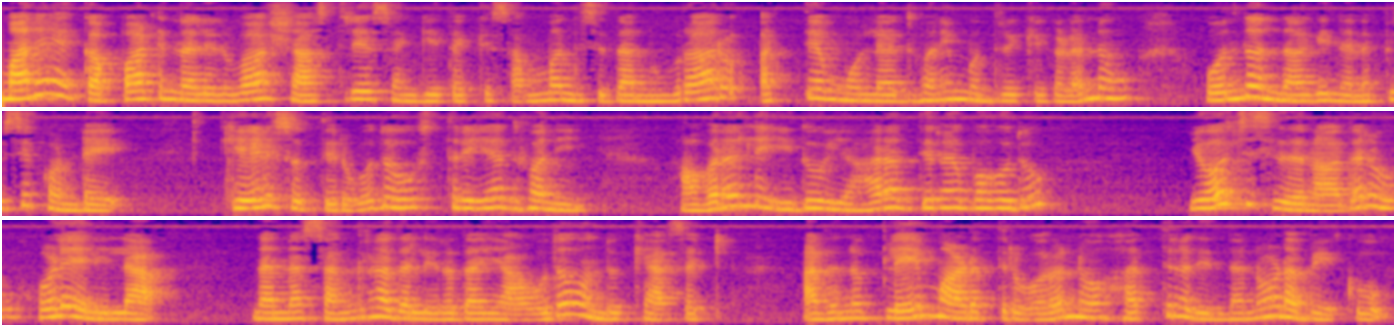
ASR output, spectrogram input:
ಮನೆಯ ಕಪಾಟಿನಲ್ಲಿರುವ ಶಾಸ್ತ್ರೀಯ ಸಂಗೀತಕ್ಕೆ ಸಂಬಂಧಿಸಿದ ನೂರಾರು ಅತ್ಯಮೂಲ್ಯ ಧ್ವನಿ ಮುದ್ರಿಕೆಗಳನ್ನು ಒಂದೊಂದಾಗಿ ನೆನಪಿಸಿಕೊಂಡೆ. ಕೇಳಿಸುತ್ತಿರುವುದು ಸ್ತ್ರೀಯ ಧ್ವನಿ. ಅವರಲ್ಲಿ ಇದು ಯಾರದ್ದಿರಬಹುದು? ಯೋಚಿಸಿದನಾದರೂ ಹೊಳೆಯಲಿಲ್ಲ. ನನ್ನ ಸಂಗ್ರಹದಲ್ಲಿರದ ಯಾವುದೋ ಒಂದು ಕ್ಯಾಸೆಟ್. ಅದನ್ನು ಪ್ಲೇ ಮಾಡುತ್ತಿರುವವರನ್ನು ಹತ್ತಿರದಿಂದ ನೋಡಬೇಕು.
